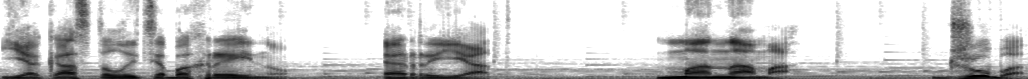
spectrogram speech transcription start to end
Яка столиця Бахрейну? Ер-Рияд, Манама, Джуба.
